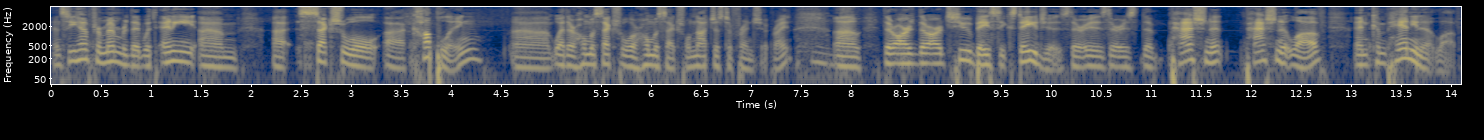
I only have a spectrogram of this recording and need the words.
And so you have to remember that with any um, uh, sexual uh, coupling. Uh, whether homosexual or homosexual, not just a friendship, right? Um, there are there are two basic stages. There is there is the passionate passionate love and companionate love.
